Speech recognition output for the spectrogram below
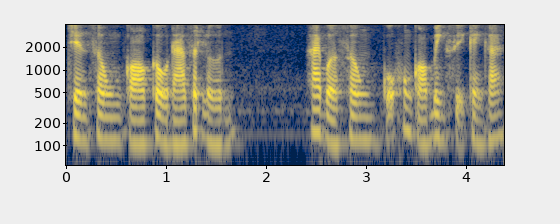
Trên sông có cầu đá rất lớn. Hai bờ sông cũng không có binh sĩ cảnh gác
